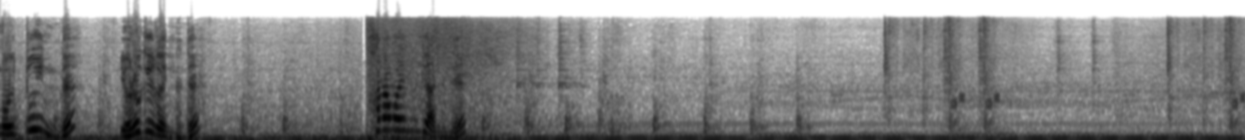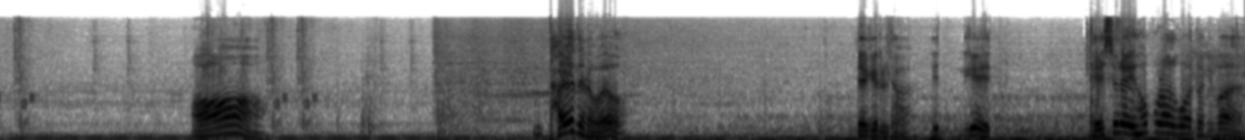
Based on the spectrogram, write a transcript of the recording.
뭐 또 있는데? 여러 개가 있는데? 하나만 있는 게 아닌데? 아, 음, 다 해야 되나봐요. 네 개를 다. 이, 이게 데스레이 허브라고 하더니만,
